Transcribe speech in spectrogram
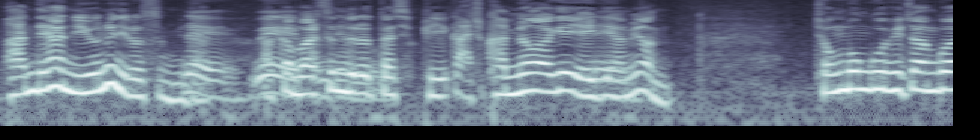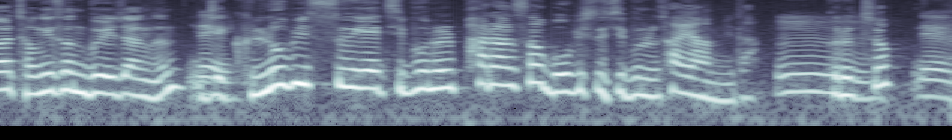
반대한 이유는 이렇습니다. 네. 아까 말씀드렸다시피 아주 간명하게 얘기하면 정몽구 회장과 정의선 부회장은 네. 이제 글로비스의 지분을 팔아서 모비스 지분을 사야 합니다. 음, 그렇죠? 네.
